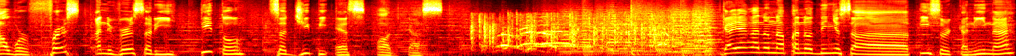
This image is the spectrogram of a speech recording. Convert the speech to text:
our first anniversary dito sa GPS Podcast. Gaya nga ng napanood ninyo sa teaser kanina,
